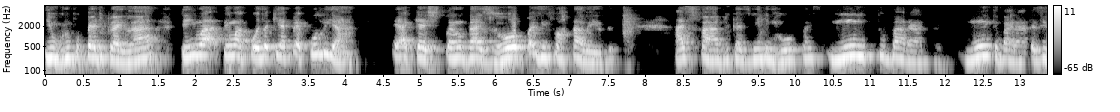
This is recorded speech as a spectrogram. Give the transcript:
e o grupo pede para ir lá, tem uma, tem uma coisa que é peculiar, é a questão das roupas em Fortaleza. As fábricas vendem roupas muito baratas, muito baratas, e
